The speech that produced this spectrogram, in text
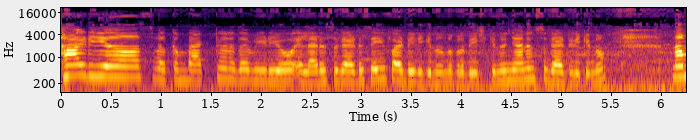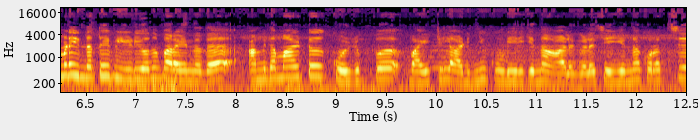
Hi dears welcome back to another video എല്ലാവരും സുഖമായിട്ട് സേഫ് ആയിട്ട് ഇരിക്കുന്നു എന്ന് പ്രതീക്ഷിക്കുന്നു. ഞാനും സുഖമായിട്ടിരിക്കുന്നു. നമ്മുടെ ഇന്നത്തെ വീഡിയോ എന്ന് പറയുന്നത് അമിതമായിട്ട് കൊഴുപ്പ് വയറ്റിൽ അടിഞ്ഞു കൂടിയിരിക്കുന്ന ആളുകൾ ചെയ്യുന്ന കുറച്ച്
